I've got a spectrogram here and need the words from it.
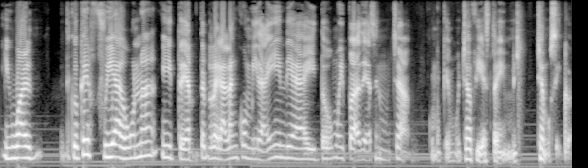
igual creo que fui a una y te, te regalan comida india y todo muy padre, hacen mucha como que mucha fiesta y mucha música.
